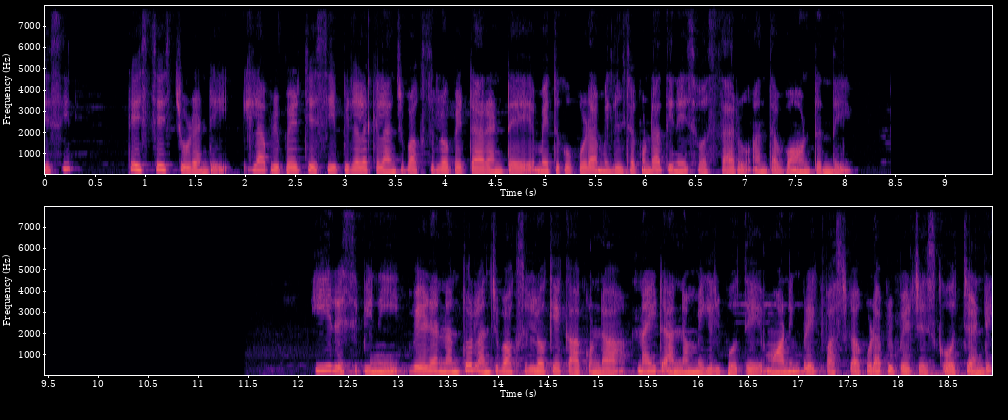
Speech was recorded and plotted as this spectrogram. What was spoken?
చేసి టేస్ట్ చేసి చూడండి. ఇలా ప్రిపేర్ చేసి పిల్లలకి లంచ్ బాక్సుల్లో పెట్టారంటే మెతుకు కూడా మిగిల్చకుండా తినేసి వస్తారు. అంత బాగుంటుంది. ఈ రెసిపీని వేడన్నంతో లంచ్ బాక్సుల్లోకే కాకుండా నైట్ అన్నం మిగిలిపోతే మార్నింగ్ బ్రేక్ఫాస్ట్గా కూడా ప్రిపేర్ చేసుకోవచ్చండి.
